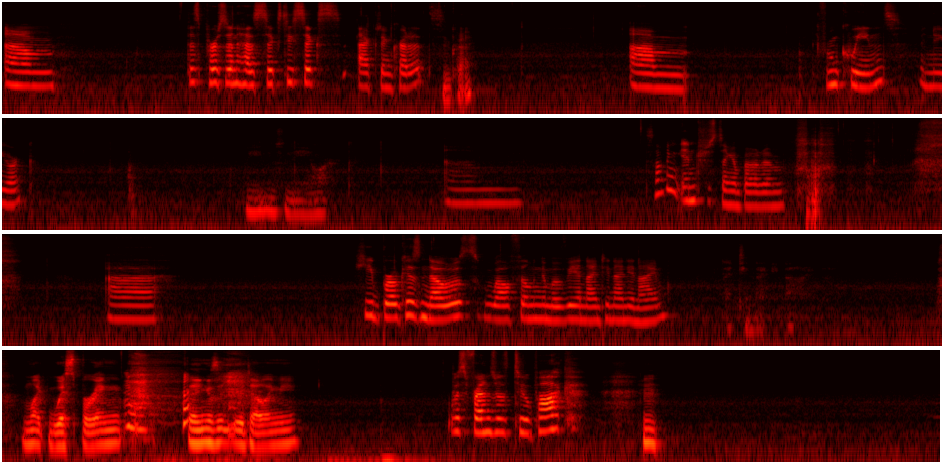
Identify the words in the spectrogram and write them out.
Um this person has 66 acting credits. Okay. Um from Queens in New York. Queens, New York. Um something interesting about him. uh he broke his nose while filming a movie in 1999. 1999. I'm like whispering things that you're telling me. Was friends with Tupac. Hmm.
